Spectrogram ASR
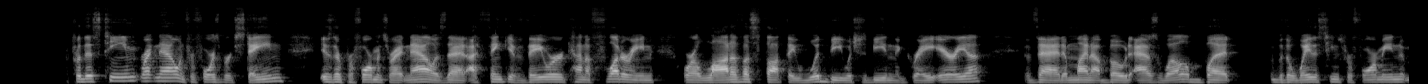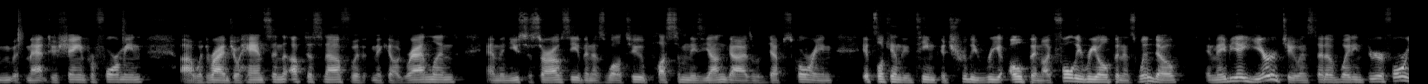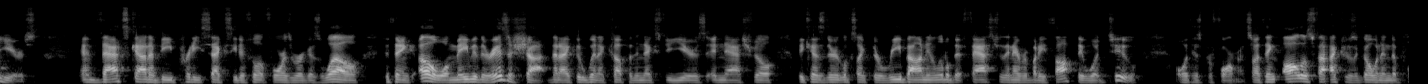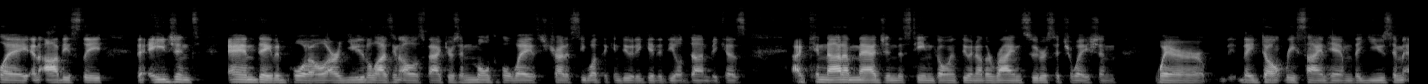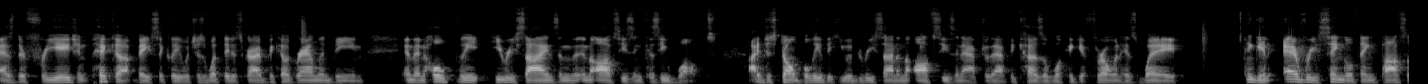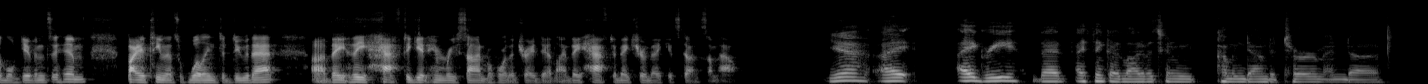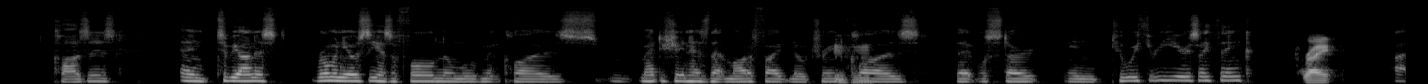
for this team right now and for Forsberg staying is their performance right now. Is that I think if they were kind of fluttering where a lot of us thought they would be, which is be in the gray area, that it might not bode as well. But with the way this team's performing, with Matt Duchene performing, uh, with Ryan Johansen up to snuff, with Mikael Granlund, and then Juuse Saros even as well too, plus some of these young guys with depth scoring, it's looking like the team could truly reopen, like fully reopen its window in maybe a year or two instead of waiting three or four years. And that's got to be pretty sexy to Filip Forsberg as well to think, oh, well, maybe there is a shot that I could win a cup in the next few years in Nashville because there looks like they're rebounding a little bit faster than everybody thought they would too with his performance. So I think all those factors are going into play. And obviously, the agent and David Poile are utilizing all those factors in multiple ways to try to see what they can do to get a deal done because I cannot imagine this team going through another Ryan Suter situation where they don't re-sign him. They use him as their free agent pickup, basically, which is what they described Mikael Granlund being. And then hopefully he resigns in the, in the offseason because he won't. I just don't believe that he would resign in the offseason after that because of what could get thrown his way and get every single thing possible given to him by a team that's willing to do that. Uh, they they have to get him re-signed before the trade deadline. They have to make sure that gets done somehow. Yeah, I I agree that I think a lot of it's going to be coming down to term and uh, clauses. And to be honest, Roman Josi has a full no movement clause. Matt Duchene has that modified no trade mm-hmm. clause that will start in two or three years, I think. Right. Uh,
